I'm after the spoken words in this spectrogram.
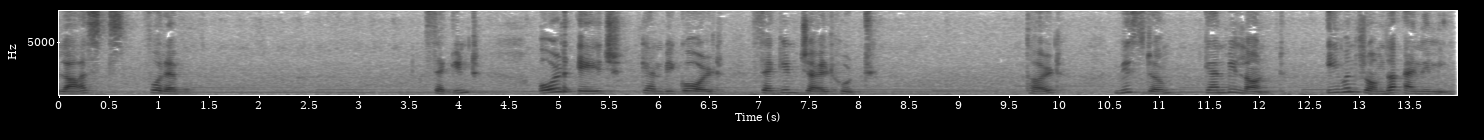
lasts forever. Second, old age can be called second childhood. Third, wisdom can be learnt even from the enemy.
